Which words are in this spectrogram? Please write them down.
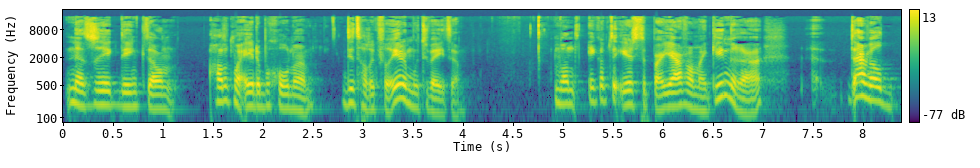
net als ik denk dan, had ik maar eerder begonnen. Dit had ik veel eerder moeten weten. Want ik heb de eerste paar jaar van mijn kinderen eh, daar wel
